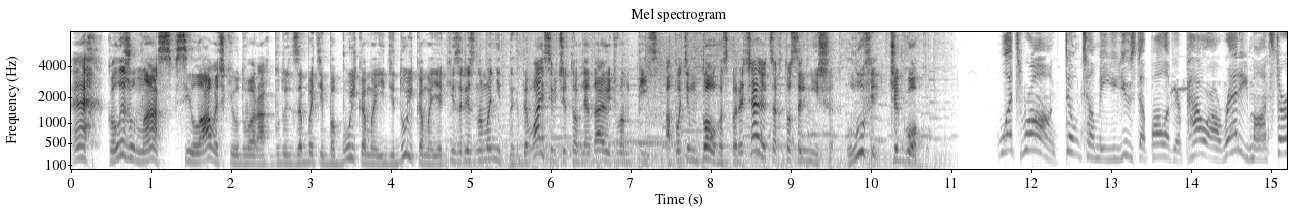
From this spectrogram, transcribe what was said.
Ех, коли ж у нас всі лавочки у дворах будуть забиті бабульками і дідульками, які з різноманітних девайсів чи то глядають One Piece, а потім довго сперечаються, хто сильніше Луфі чи Гоку. What's wrong? Don't tell me you used up all of your power already, monster.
